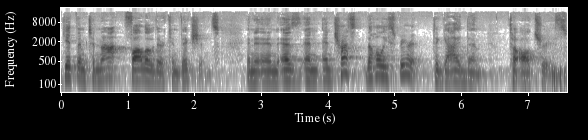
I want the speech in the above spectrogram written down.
get them to not follow their convictions. And, and, as, and, and trust the Holy Spirit to guide them to all truths.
